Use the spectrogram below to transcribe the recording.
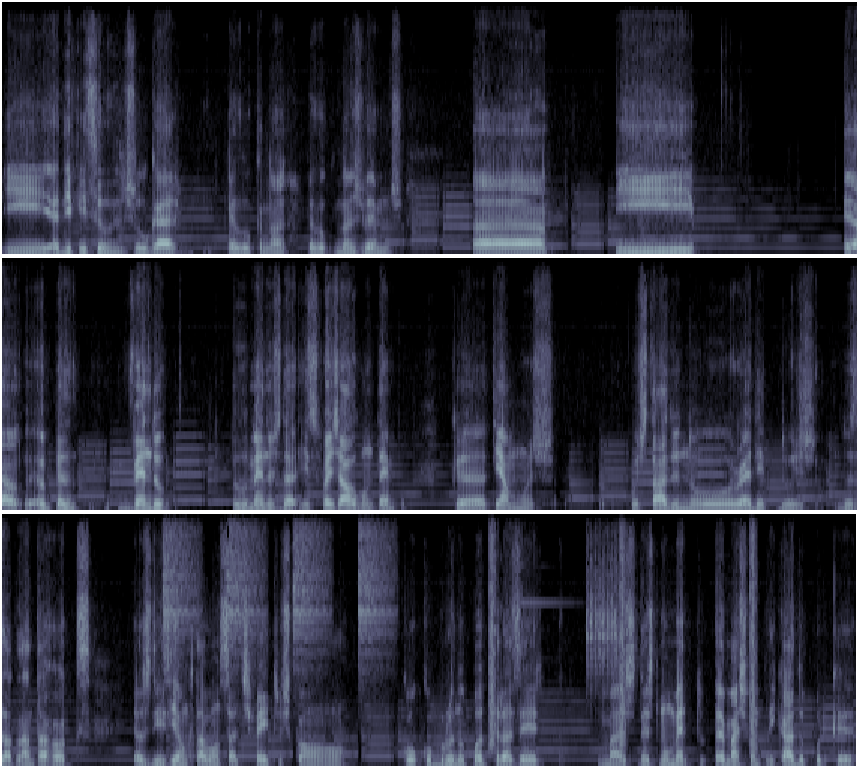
E é difícil julgar pelo que nós, pelo que nós vemos. Ah, e é, eu, pel- vendo pelo menos da, isso foi já há algum tempo que tínhamos postado no Reddit dos, dos Atlanta Hawks eles diziam que estavam satisfeitos com, com o que o Bruno pode trazer, mas neste momento é mais complicado porque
